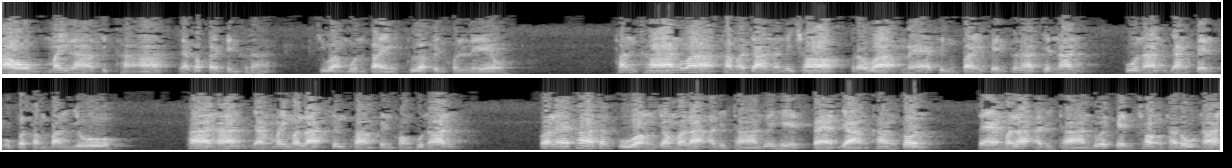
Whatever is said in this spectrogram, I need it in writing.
เอาไม่ลาสิกขาแล้วก็ไปเป็นกระหัสชื่อว่าหมุนไปเพื่อเป็นคนเลว ท่านค้านว่าคำอาจารย์นั้นไม่ชอบ เพราะว่าแม้ถึงไปเป็นกระหัสเช่นนั้น ผู้นั้นยังเป็นอุปสัมบันอยู่ผ้านั้นยังไม่มาละซึ่งความเป็นของผู้นั้น ก็แลผ้าทั้งปวงย่อมมาละอธิษฐานด้วยเหตุแปดอย่างข้างต้น แต่มละอธิษฐานด้วยเป็นช่องทะลุนั้น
